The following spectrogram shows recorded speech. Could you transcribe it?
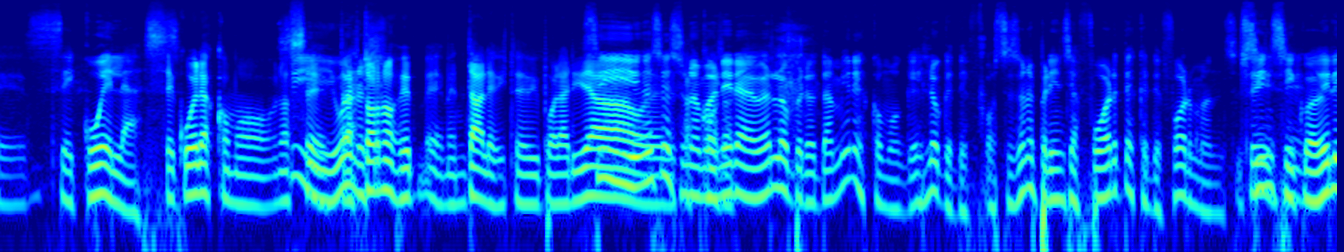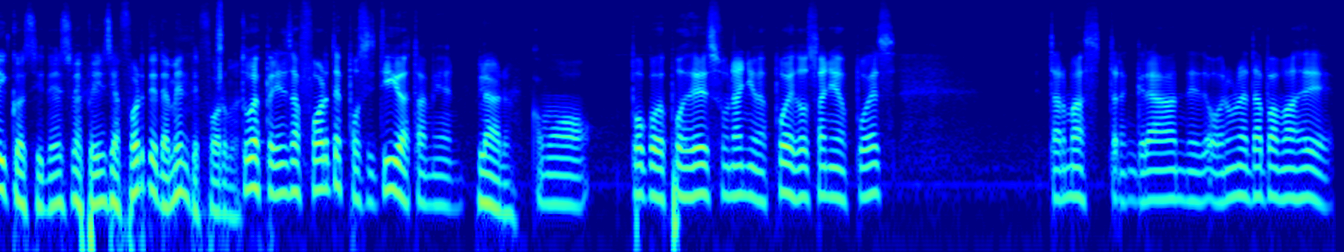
eh, Secuelas. secuelas como, no Sí, sé, bueno, trastornos bi- eh, mentales, ¿viste? De bipolaridad. Sí, de eso es una cosas. manera de verlo, pero también es como que es lo que te... O sea, son experiencias fuertes que te forman. Sí, Sin sí. psicodélicos, si tenés una experiencia fuerte, también te forma. Tuve experiencias fuertes positivas también. Claro. Como poco después de eso, un año después, dos años después, estar más grande o en una etapa más de,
